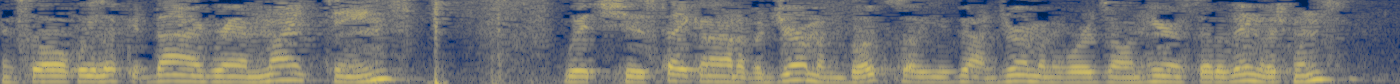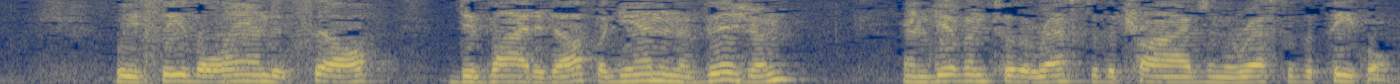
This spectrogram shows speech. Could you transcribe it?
And so if we look at diagram 19, which is taken out of a German book, so you've got German words on here instead of English ones, we see the land itself divided up again in a vision and given to the rest of the tribes and the rest of the people.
